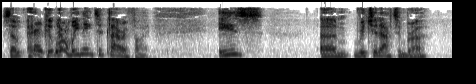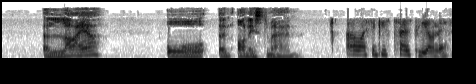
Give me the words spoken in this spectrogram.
So, uh, So, we need to clarify. Is um, Richard Attenborough a liar or an honest man? Oh, I think he's totally honest.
